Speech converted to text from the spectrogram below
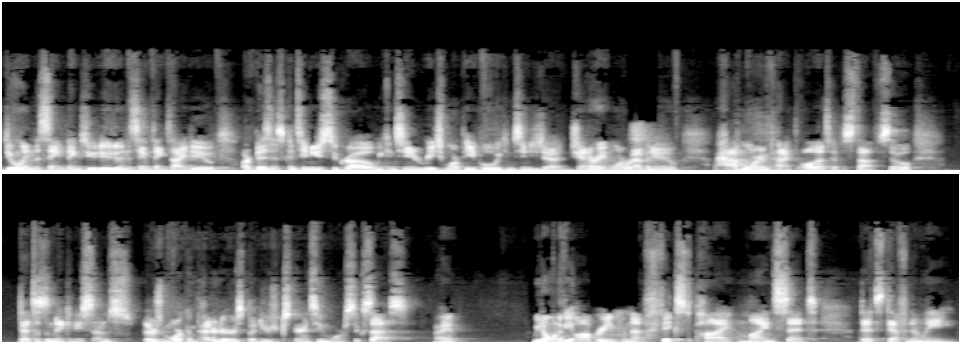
doing the same things you do, doing the same things I do? Our business continues to grow. We continue to reach more people. We continue to generate more revenue, have more impact, all that type of stuff. So that doesn't make any sense. There's more competitors, but you're experiencing more success, right? We don't want to be operating from that fixed pie mindset. That's definitely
